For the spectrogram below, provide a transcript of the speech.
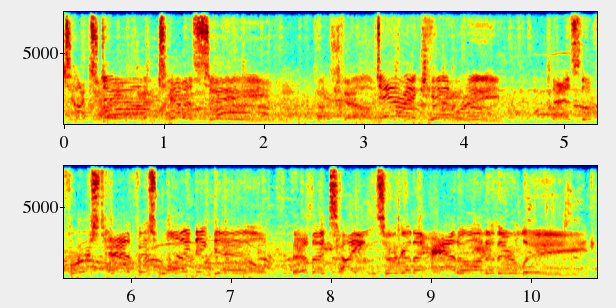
Touchdown, Tennessee. Touchdown. Derrick Henry. As the first half is winding down. And the Titans are going to add on to their lead.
